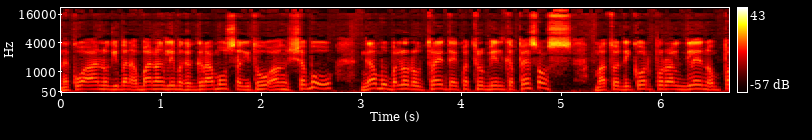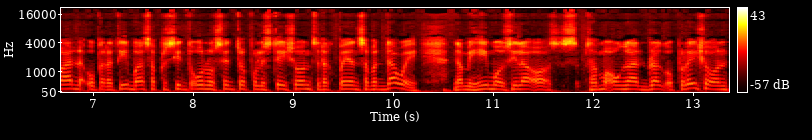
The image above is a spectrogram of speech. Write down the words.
nakuha og iban-abanang 5 ka gramos sa gituoang shabu nga mobalor og 34 mil ka pesos. Mato ni Corporal Glenn Umpad, operatiba sa Presinto 1 Central Police Station sa Nakbayan sa Mandawi nga mihimo sila o, sa mao drug operation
